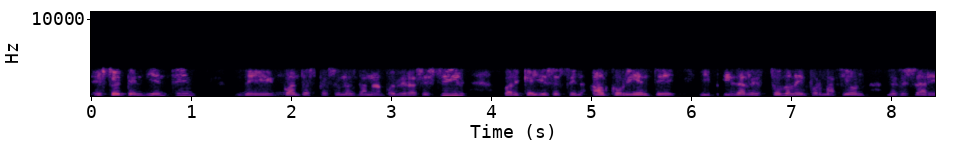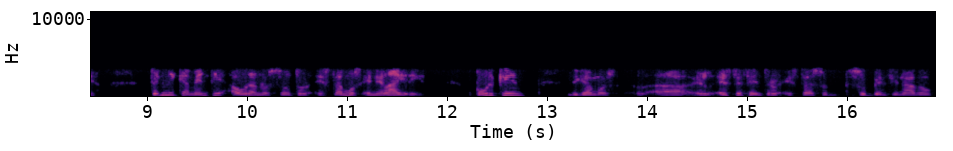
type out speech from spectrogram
Estoy pendiente de cuántas personas van a poder asistir para que ellos estén al corriente y, darles toda la información necesaria. Técnicamente ahora nosotros estamos en el aire porque, digamos, este centro está subvencionado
